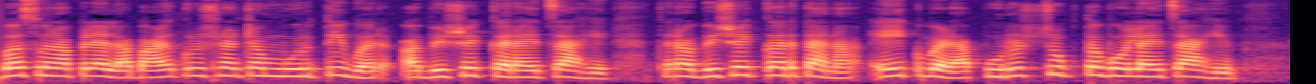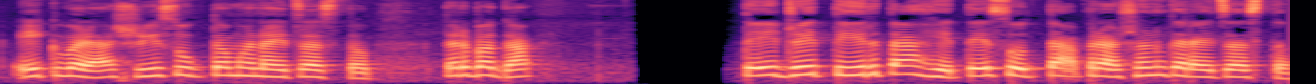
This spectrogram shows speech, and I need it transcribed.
बसून आपल्याला बाळकृष्णाच्या मूर्तीवर अभिषेक करायचा आहे. तर अभिषेक करताना एक वेळा पुरुष सूक्त बोलायचं आहे. एक वेळा श्री सूक्त म्हणायचं असतं. तर बघा ते जे तीर्थ आहे ते स्वतः प्राशन करायचं असतं.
